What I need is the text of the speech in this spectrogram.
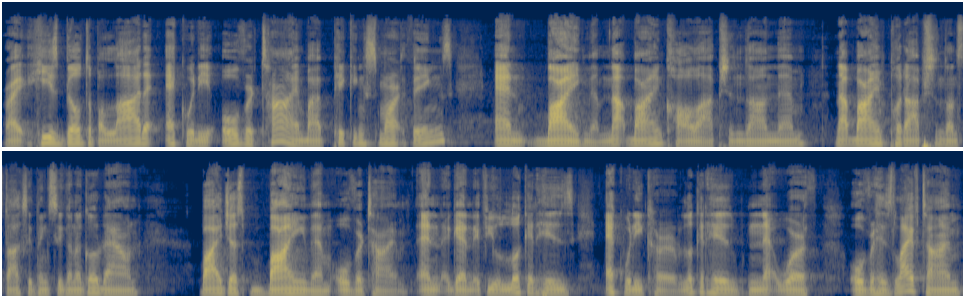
right? He's built up a lot of equity over time by picking smart things and buying them, not buying call options on them, not buying put options on stocks he thinks are going to go down, by just buying them over time. And again, if you look at his equity curve, look at his net worth over his lifetime,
